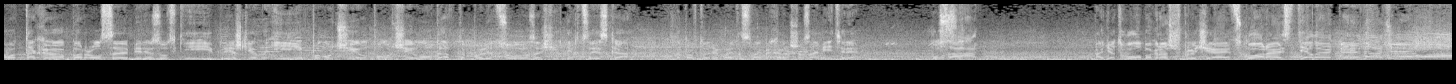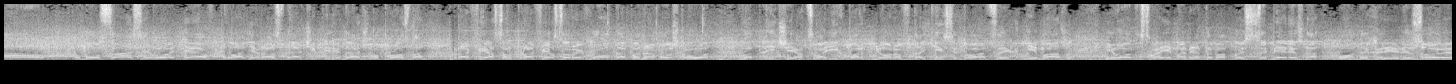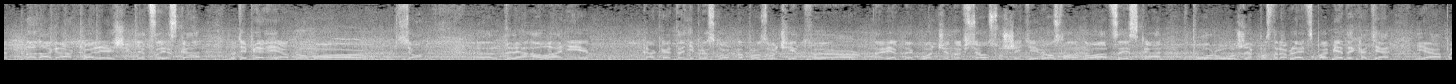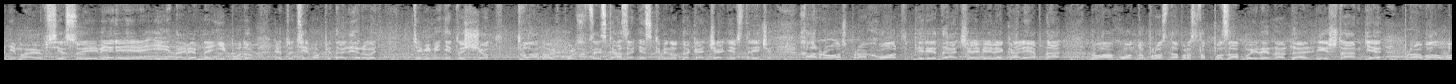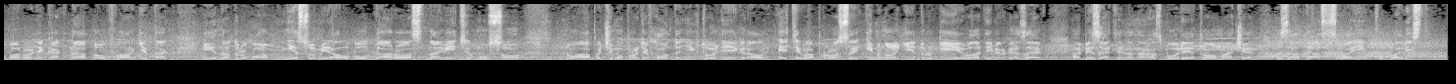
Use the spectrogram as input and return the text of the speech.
Ну вот так э, боролся Березутский и Пришкин. И получил, получил удар-то по лицу защитник ЦСКА. На повторе мы это с вами хорошо заметили. Муса. Пойдет в обыгрыш, включает скорость, делает передачу и гол! Муса сегодня в раздачи передач, ну просто профессор, профессор и Хонда, потому что он, в отличие от своих партнеров, в таких ситуациях не мажет. И он к своим моментам относится бережно, он их реализует на ногах болельщики ЦСКА. Но теперь, я думаю, все. Э, для Алании как это не прискорбно прозвучит, э, наверное, кончено все. Сушите весла, ну а ЦСКА пору уже поздравлять с победой, хотя я понимаю все суеверия и, наверное, не буду эту тему педалировать. Тем не менее, это счет 2-0 в пользу ЦСКА за несколько минут до окончания встречи. Хорош проход, передача великолепна. Ну а Хонду просто-напросто позабыли на дальней штанге. Провал в обороне как на одном фланге, так и на другом. Не сумел Булгару остановить Мусу. Ну а почему против Хонда никто не играл? Эти вопросы и многие другие Владимир Газаев обязательно на разборе этого матча задаст своим футболистам.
